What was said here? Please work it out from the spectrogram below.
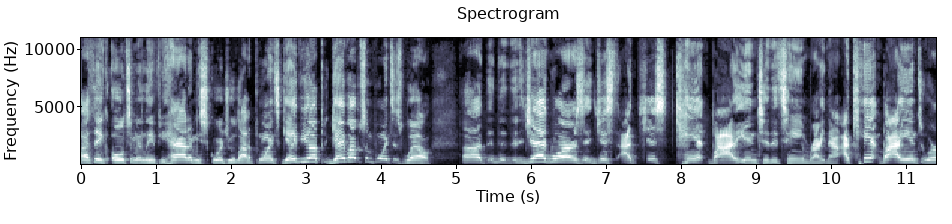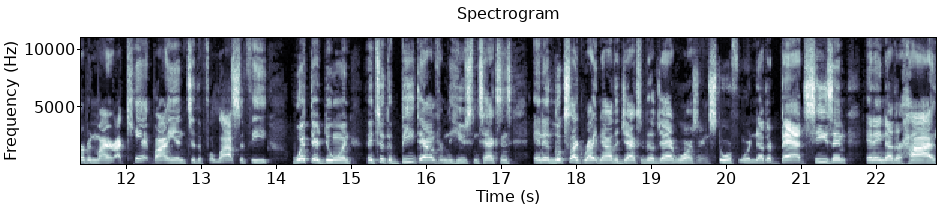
I think ultimately, if you had him, he scored you a lot of points. Gave you up, gave up some points as well. Uh, the, the, Jaguars just, I just can't buy into the team right now. I can't buy into Urban Meyer. I can't buy into the philosophy, what they're doing. They took a beat down from the Houston Texans, and it looks like right now the Jacksonville Jaguars are in store for another bad season and another high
